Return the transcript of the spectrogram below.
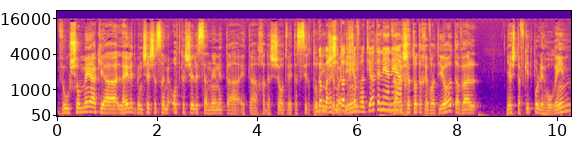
והוא שומע, כי ה... לילד בן 16 מאוד קשה לסנן את, ה... את החדשות ואת הסרטונים גם ברשתות שמגיעים. החברתיות אני אניח. ברשתות החברתיות, אבל יש תפקיד פה להורים,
